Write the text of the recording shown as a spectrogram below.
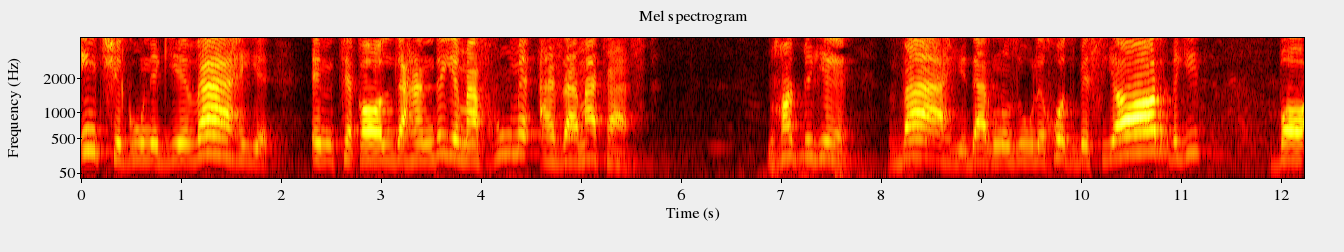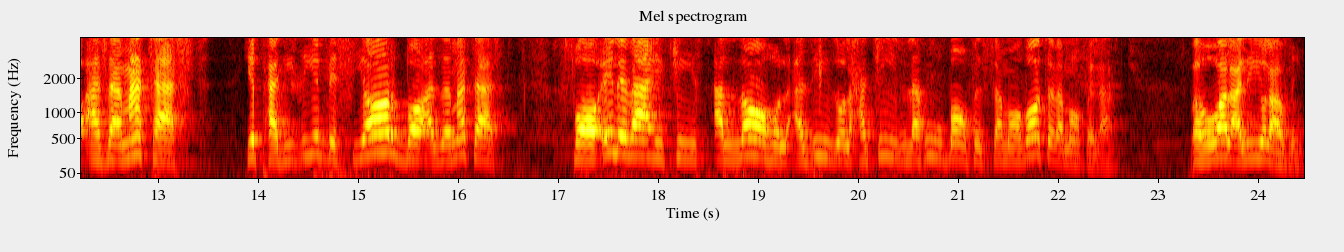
این چگونگی وحی انتقال دهنده مفهوم عظمت است. می‌خواد بگه وحی در نزول خود بسیار بگید با عظمت است. یه پدیده بسیار با عظمت است. فائل وحی کیست؟ الله العزیز الحکیم له ما فی السماوات و ما فی الارض. و هو العلی العظیم.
